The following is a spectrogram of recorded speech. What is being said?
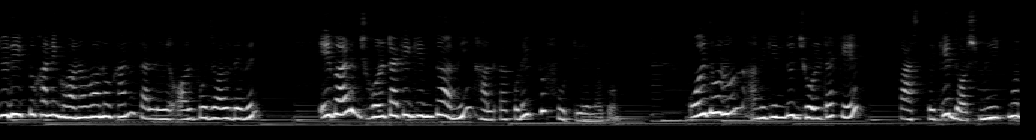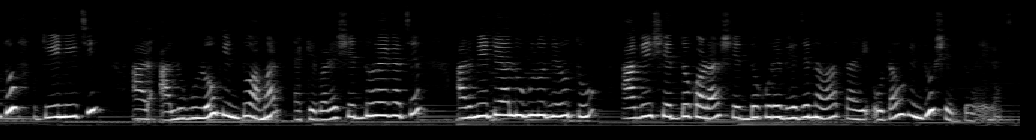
যদি একটুখানি ঘন ঘন খান, তাহলে অল্প জল দেবেন। এবার ঝোলটাকে কিন্তু আমি হালকা করে একটু ফুটিয়ে নেব। ওই ধরুন, আমি কিন্তু ঝোলটাকে পাঁচ থেকে দশ মিনিট মতো ফুটিয়ে নিয়েছি। আর আলুগুলোও কিন্তু আমার একেবারে সেদ্ধ হয়ে গেছে। আর মেটে আলুগুলো যেহেতু আগেই সেদ্ধ করা, সেদ্ধ করে ভেজে নেওয়া, তাই ওটাও কিন্তু সেদ্ধ হয়ে গেছে।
